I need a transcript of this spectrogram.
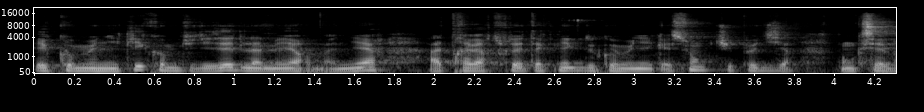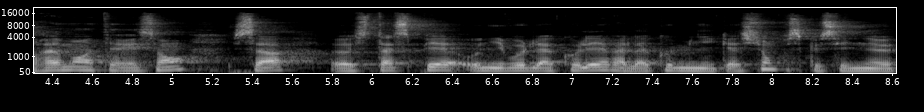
et communiquer, comme tu disais, de la meilleure manière à travers toutes les techniques de communication que tu peux dire. Donc c'est vraiment intéressant ça, euh, cet aspect au niveau de la colère et de la communication parce que c'est une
